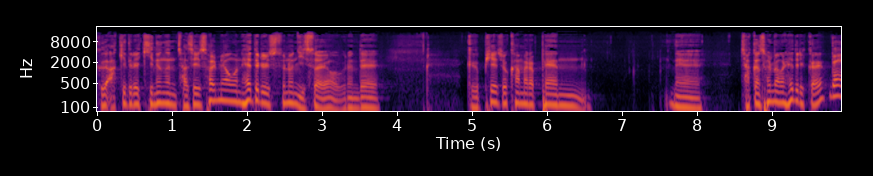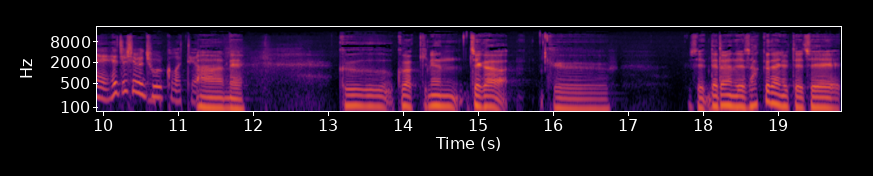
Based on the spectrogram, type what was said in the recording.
그 악기들의 기능은 자세히 설명은 해드릴 수는 있어요. 그런데 그 피해조 카메라 펜, 네. 잠깐 설명을 해드릴까요? 네, 해주시면 좋을 것 같아요. 아, 네. 그, 그 악기는 제가 그, 이제 네덜란드에서 학교 다닐 때 제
